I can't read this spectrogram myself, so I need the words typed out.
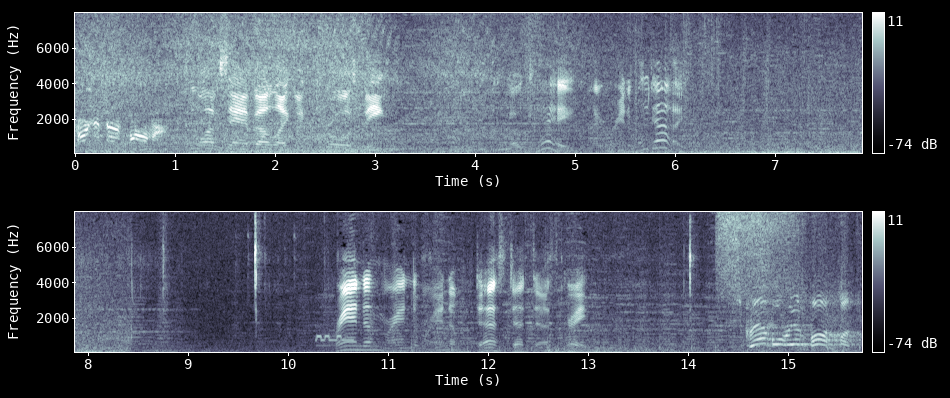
Target that bomber. Know what I'm saying about like my controls being okay? I randomly died. Random, random, random. Death, death, death. Great. Scramble reinforcements.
